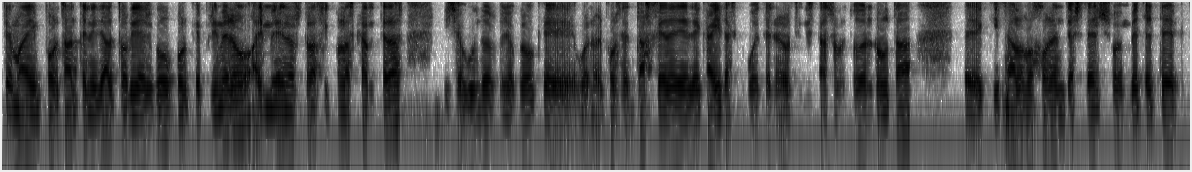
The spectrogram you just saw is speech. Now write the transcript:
tema importante ni de alto riesgo, porque primero hay menos tráfico en las carreteras y segundo, yo creo que, bueno, el porcentaje de, caídas que puede tener los ciclistas, sobre todo en ruta, eh, quizá a lo mejor en descenso, en BTT,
